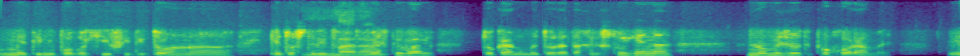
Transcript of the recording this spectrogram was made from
με την υποδοχή φοιτητών ε, και το Street Ναι, Food ναι. Festival. Το κάνουμε τώρα τα Χριστούγεννα. Νομίζω ότι προχωράμε. Ε,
